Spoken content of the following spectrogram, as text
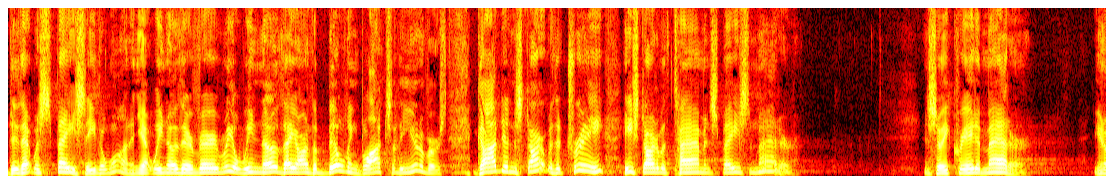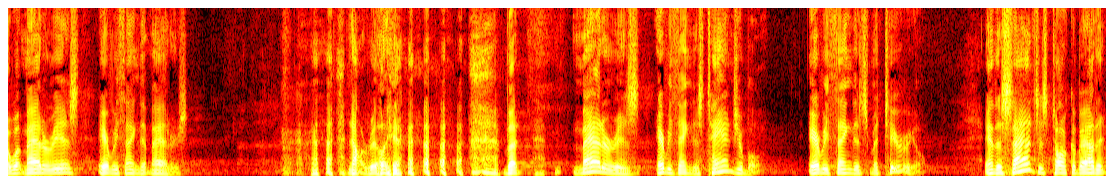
do that with space, either one. And yet we know they're very real. We know they are the building blocks of the universe. God didn't start with a tree, He started with time and space and matter. And so He created matter. You know what matter is? Everything that matters. Not really. but matter is everything that's tangible, everything that's material. And the scientists talk about it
